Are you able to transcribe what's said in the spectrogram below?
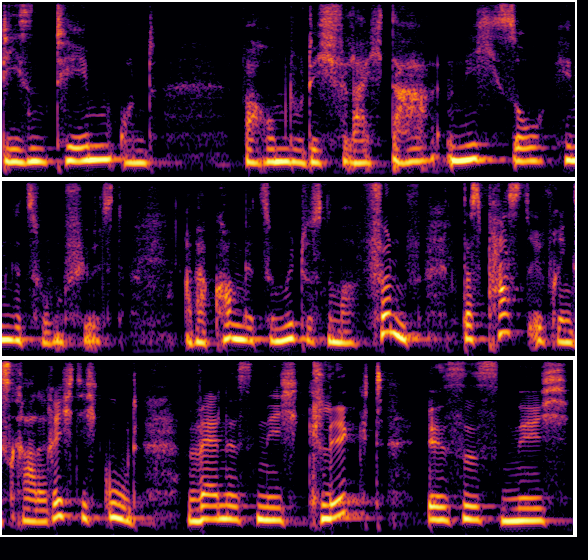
diesen Themen und warum du dich vielleicht da nicht so hingezogen fühlst. Aber kommen wir zu Mythos Nummer 5. Das passt übrigens gerade richtig gut. Wenn es nicht klickt, ist es nicht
